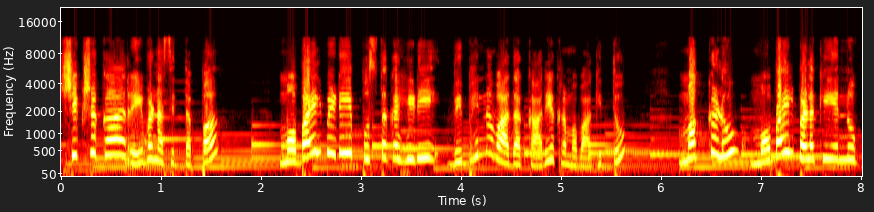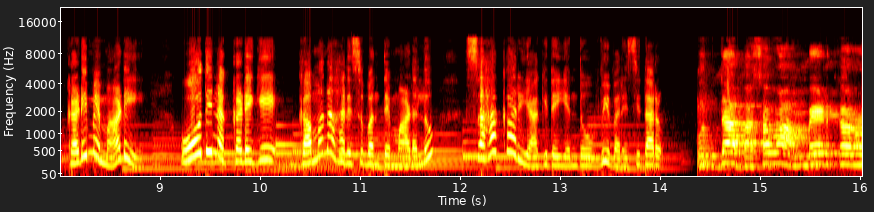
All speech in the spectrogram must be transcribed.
ಶಿಕ್ಷಕ ರೇವಣ ಸಿದ್ದಪ್ಪ ಮೊಬೈಲ್ ಬಿಡಿ ಪುಸ್ತಕ ಹಿಡಿ ವಿಭಿನ್ನವಾದ ಕಾರ್ಯಕ್ರಮವಾಗಿದ್ದು, ಮಕ್ಕಳು ಮೊಬೈಲ್ ಬಳಕೆಯನ್ನು ಕಡಿಮೆ ಮಾಡಿ ಓದಿನ ಕಡೆಗೆ ಗಮನ ಹರಿಸುವಂತೆ ಮಾಡಲು ಸಹಕಾರಿಯಾಗಿದೆ ಎಂದು ವಿವರಿಸಿದರು. ಬುದ್ಧ, ಬಸವ, ಅಂಬೇಡ್ಕರ್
